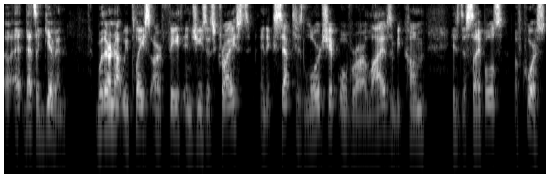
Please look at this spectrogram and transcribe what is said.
uh, uh, that's a given. Whether or not we place our faith in Jesus Christ and accept his lordship over our lives and become his disciples, of course,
